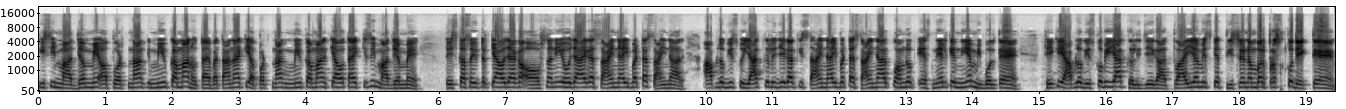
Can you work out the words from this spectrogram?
किसी माध्यम में अपवर्तनांक म्यू का मान होता है। बताना है कि अपवर्तनांक म्यू का मान क्या होता है किसी माध्यम में? तो इसका सही उत्तर क्या हो जाएगा? ऑप्शन ए हो जाएगा साइन आई बट्टा साइन आर आप लोग इसको याद कर लीजिएगा कि साइन आई बट्टा साइन आर को हम लोग एसनेल के नियम भी बोलते हैं। ठीक है, आप लोग इसको भी याद कर लीजिएगा। तो आइए हम इसके तीसरे नंबर प्रश्न को देखते हैं।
